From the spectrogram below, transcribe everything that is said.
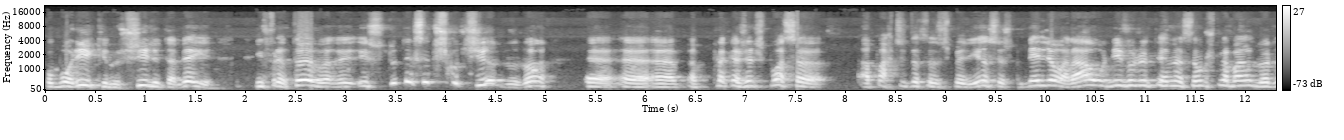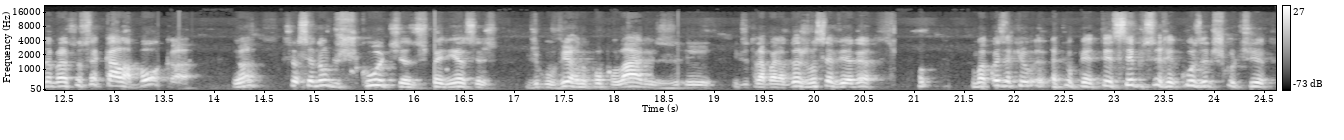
o Boric no Chile também enfrentando, isso tudo tem que ser discutido né? para que a gente possa a partir dessas experiências, melhorar o nível de intervenção dos trabalhadores. Agora, se você cala a boca, né, se você não discute as experiências de governo populares e, de trabalhadores, você vê, né? Uma coisa que o, é que o PT sempre se recusa a discutir.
